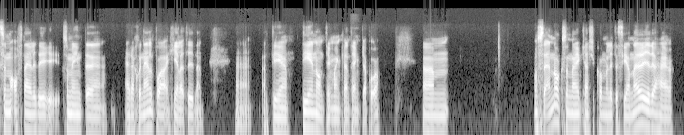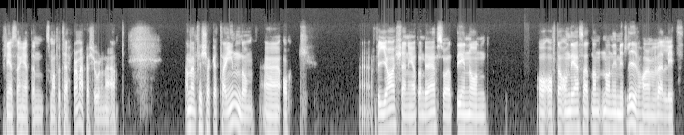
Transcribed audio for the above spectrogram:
som ofta är lite, som jag inte är rationell på hela tiden. Eh, att det, det är någonting man kan tänka på. Um, och sen också när det kanske kommer lite senare i det här flersamheten som man får träffa de här personerna, att ja, men försöka ta in dem. Uh, och uh, För jag känner att om det är så att det är någon, och ofta om det är så att någon, någon i mitt liv har en väldigt,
